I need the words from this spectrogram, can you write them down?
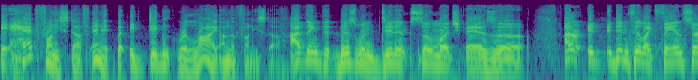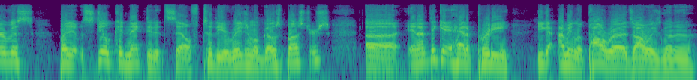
It had funny stuff in it, but it didn't rely on the funny stuff. I think that this one didn't so much as uh, I don't. It, it didn't feel like fan service, but it still connected itself to the original Ghostbusters. uh, and I think it had a pretty. You got. I mean, look, Paul Rudd's always gonna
